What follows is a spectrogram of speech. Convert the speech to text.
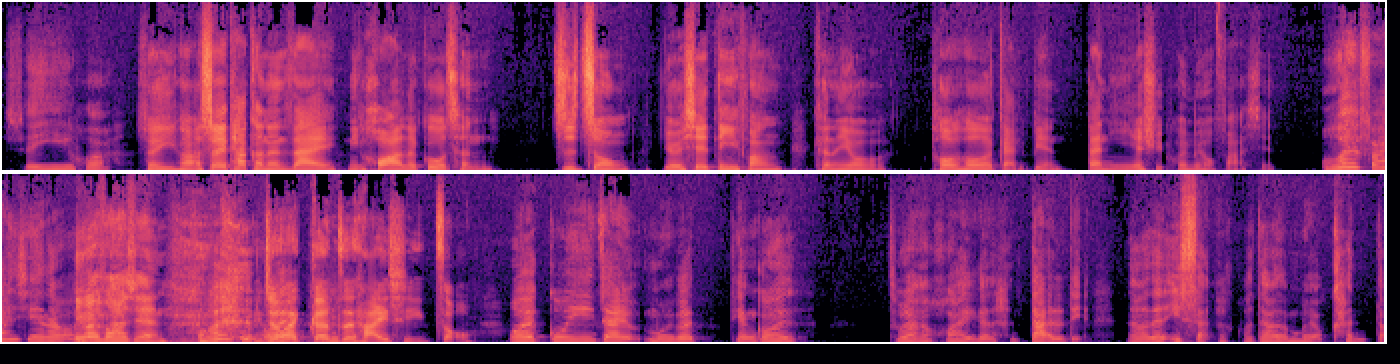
随意画，随意画。所以他可能在你画的过程之中，有一些地方可能有偷偷的改变，但你也许会没有发现。我会发现啊，你会发现，我会，你就会跟着他一起走。我会故意在某一个天空突然画一个很大的脸，然后但一闪而过，大家都没有看到。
